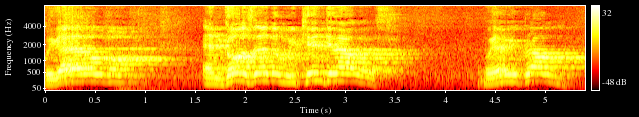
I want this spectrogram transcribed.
we got out of them, and Golas Edom we can't get out of. We're having a problem.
